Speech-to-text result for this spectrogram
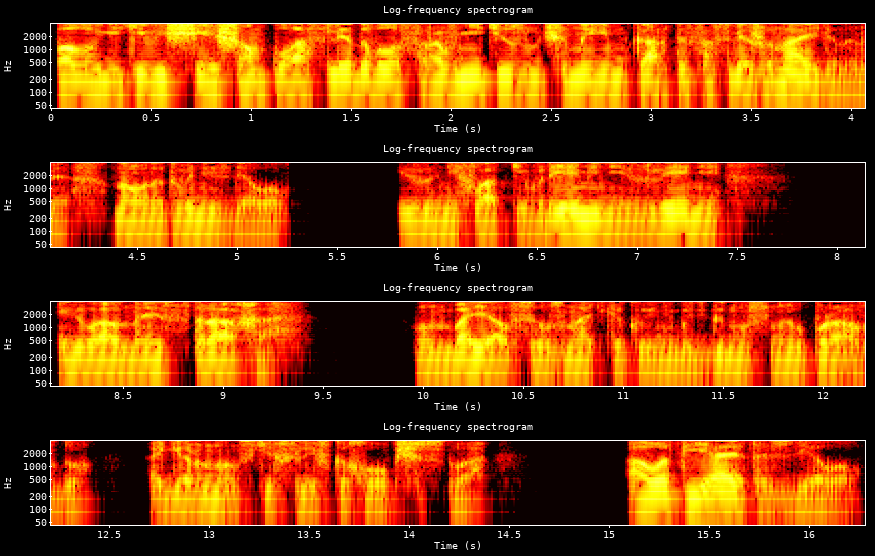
По логике вещей Шампла следовало сравнить изученные им карты со свеженайденными, но он этого не сделал. Из-за нехватки времени, из лени и, главное, из страха. Он боялся узнать какую-нибудь гнусную правду о гернонских сливках общества. А вот я это сделал.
